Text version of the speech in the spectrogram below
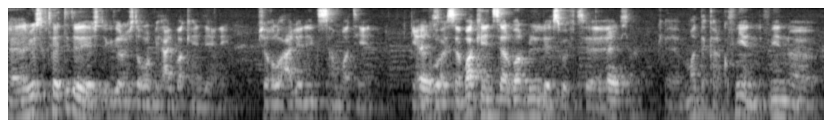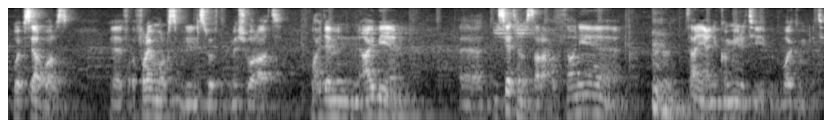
آه، يوسف هل تدري إيش يقدرون يشتغلون بها على ال back end يعني شغلوها على Linux هماتين يعني أي أكو. هسه back end server بال Swift اي صح ك- ما أتذكر أكو اثنين اثنين web servers frameworks بال Swift مشهورات واحدة من IBM نسيتها الصراحة والثانية ثانية يعني community واي community.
